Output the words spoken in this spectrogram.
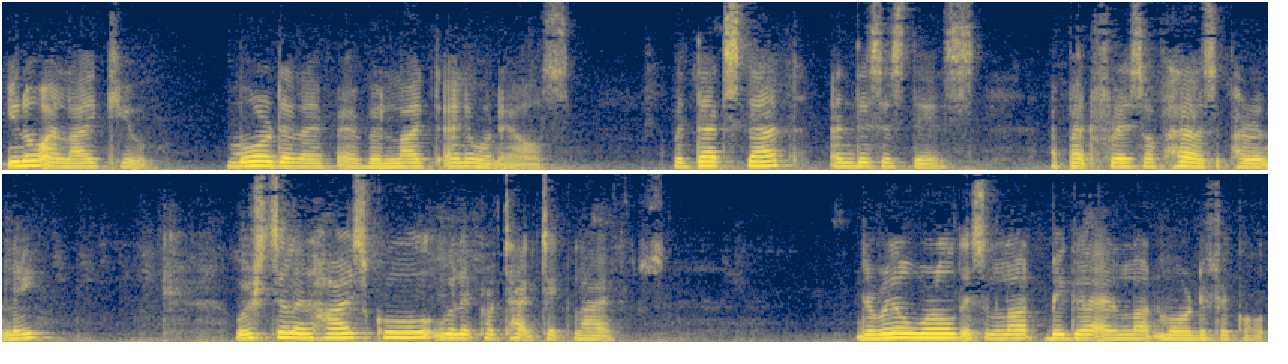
You know I like you, more than I've ever liked anyone else. But that's that, and this is this. A pet phrase of hers, apparently. We're still in high school, will it protect lives? The real world is a lot bigger and a lot more difficult.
